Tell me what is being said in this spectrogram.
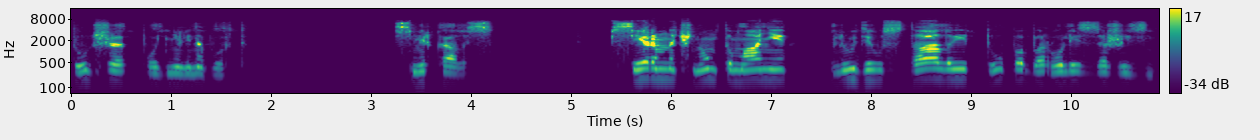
тут же подняли на борт. Смеркалось. В сером ночном тумане люди усталые тупо боролись за жизнь.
